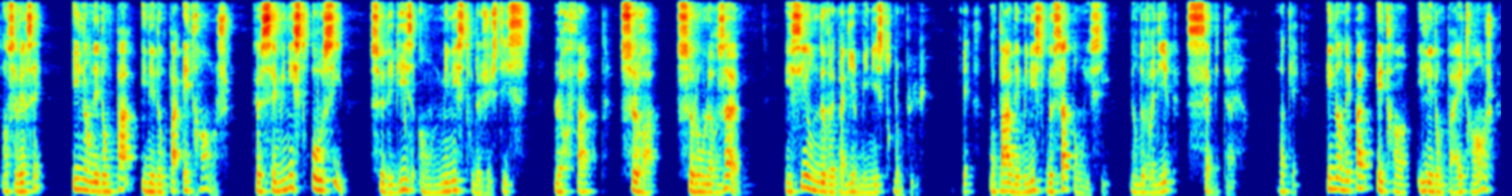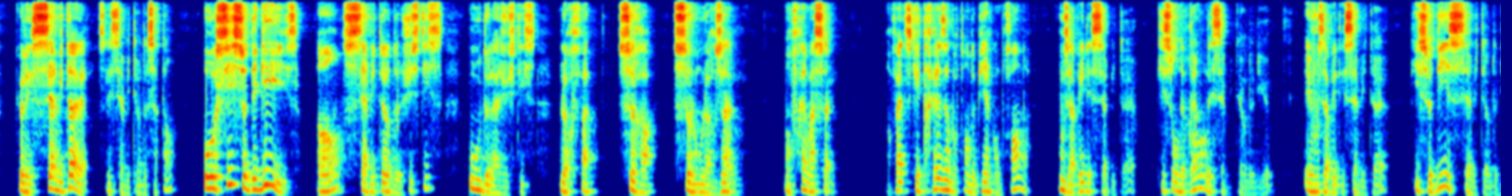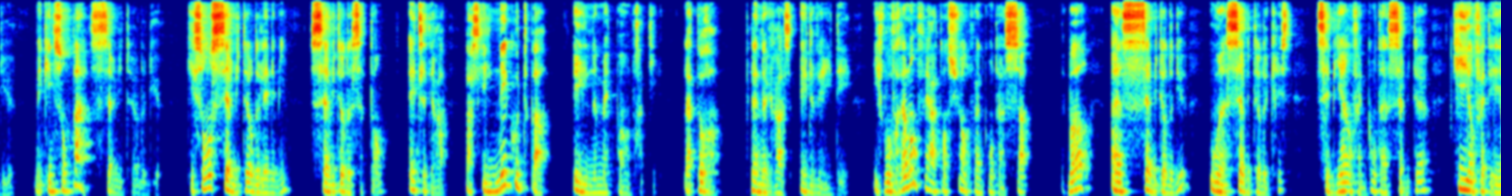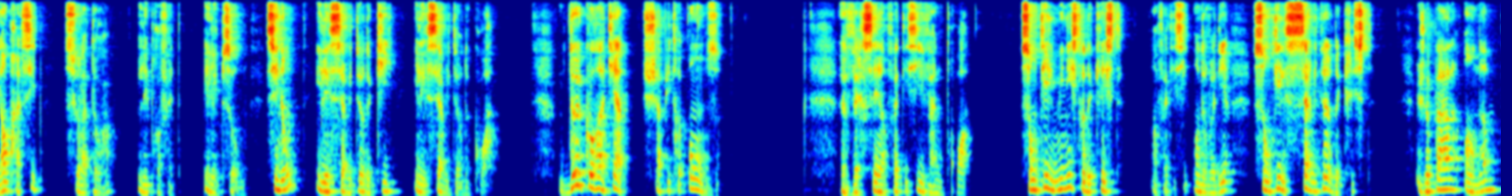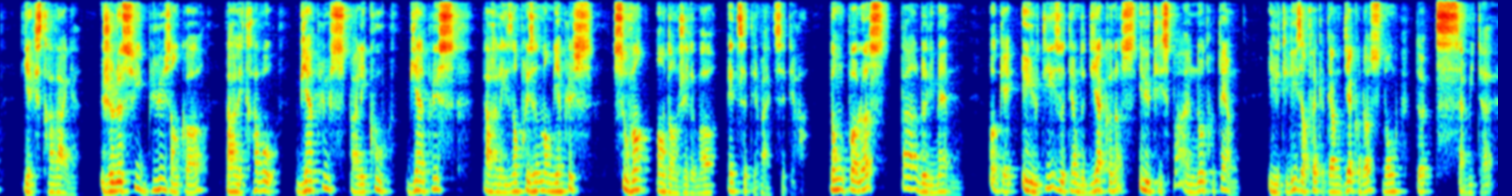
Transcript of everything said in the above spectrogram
Dans ce verset, il n'en est donc pas, il n'est donc pas étrange que ces ministres aussi se déguisent en ministres de justice. Leur fin sera selon leurs œuvres. Ici, on ne devrait pas dire ministre non plus. on parle des ministres de Satan ici, mais on devrait dire serviteurs. Il n'en est pas étrange, il n'est donc pas étrange que les serviteurs, les serviteurs de Satan, aussi se déguisent en serviteurs de justice ou de la justice leur fin sera selon leurs œuvres. Mon frère, ma soeur, en fait, ce qui est très important de bien comprendre, vous avez des serviteurs qui sont vraiment des serviteurs de Dieu, et vous avez des serviteurs qui se disent serviteurs de Dieu, mais qui ne sont pas serviteurs de Dieu, qui sont serviteurs de l'ennemi, serviteurs de Satan, etc., parce qu'ils n'écoutent pas et ils ne mettent pas en pratique la Torah, pleine de grâce et de vérité. Il faut vraiment faire attention, en fin de compte, à ça, D'abord, un serviteur de Dieu ou un serviteur de Christ, c'est bien en fin de compte un serviteur qui en fait est en principe sur la Torah, les prophètes et les psaumes. Sinon, il est serviteur de qui? Il est serviteur de quoi? 2 Corinthiens chapitre 11 verset en fait ici 23. Sont-ils ministres de Christ? En fait ici, on devrait dire, sont-ils serviteurs de Christ? Je parle en homme qui extravague. Je le suis plus encore par les travaux, bien plus par les coups, bien plus par les emprisonnements, bien plus, souvent en danger de mort, etc. etc. Donc Paulos parle de lui-même. Ok, et il utilise le terme de diaconos, il n'utilise pas un autre terme. Il utilise en fait le terme diaconos, donc de serviteur,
